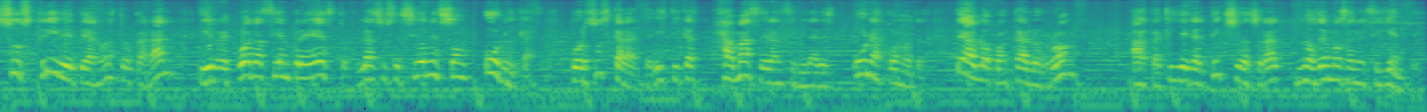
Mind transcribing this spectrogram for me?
suscríbete a nuestro canal y recuerda siempre esto, las sucesiones son únicas por sus características jamás serán similares unas con otras. Te hablo Juan Carlos Ron, hasta aquí llega el tic sucesoral, nos vemos en el siguiente.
